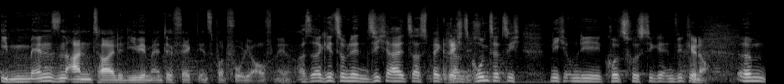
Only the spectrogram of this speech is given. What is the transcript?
immensen Anteile, die wir im Endeffekt ins Portfolio aufnehmen. Also da geht es um den Sicherheitsaspekt Richtig. ganz grundsätzlich, nicht um die kurzfristige Entwicklung. Genau. Ähm,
